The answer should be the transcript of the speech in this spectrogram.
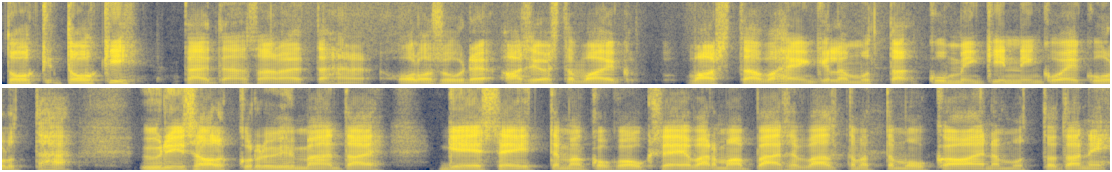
toki, toki täytyy sanoa, että hän olosuhdeasioista vaik- vastaava henkilö, mutta kumminkin niin kuin ei kuulu tähän ydinsalkkuryhmään tai G7-kokoukseen, ei varmaan pääse välttämättä mukaan aina, mutta tota, niin,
